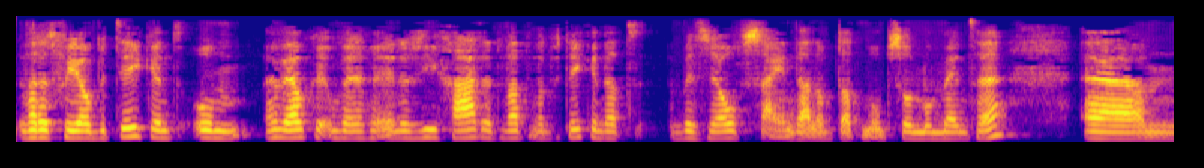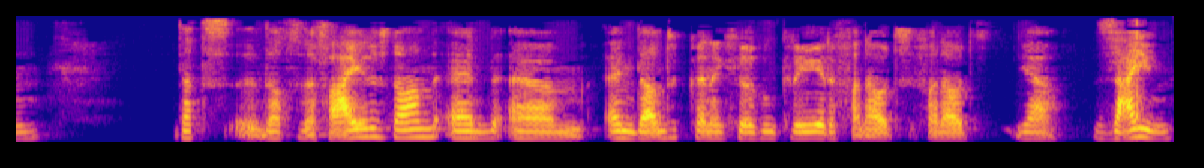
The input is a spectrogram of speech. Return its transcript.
wat het voor jou betekent om, welke, welke energie gaat het, wat, wat betekent dat mezelf zijn dan op, dat, op zo'n moment. Hè? Um, dat, dat ervaar je dus dan. En, um, en dan kan ik gewoon creëren vanuit, vanuit ja, zijn.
